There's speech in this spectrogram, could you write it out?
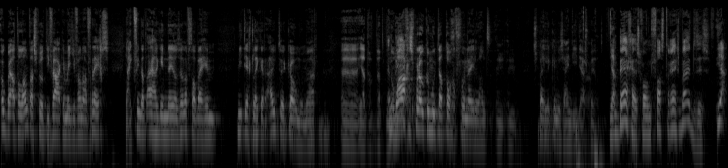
ook bij Atalanta speelt hij vaak een beetje vanaf rechts. Ja, ik vind dat eigenlijk in het Nederlands elftal bij hem niet echt lekker uitkomen. Maar eh, ja, dat, dat, normaal gesproken moet dat toch voor Nederland een, een speler kunnen zijn die daar speelt. Ja. En Berghuis gewoon vast rechtsbuiten dus. Ja,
